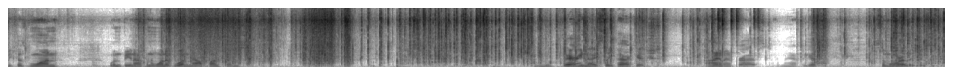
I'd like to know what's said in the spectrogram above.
because one wouldn't be enough, and one of one malfunctions. Ooh, very nicely packaged. I am impressed. I may have to get some more of these.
